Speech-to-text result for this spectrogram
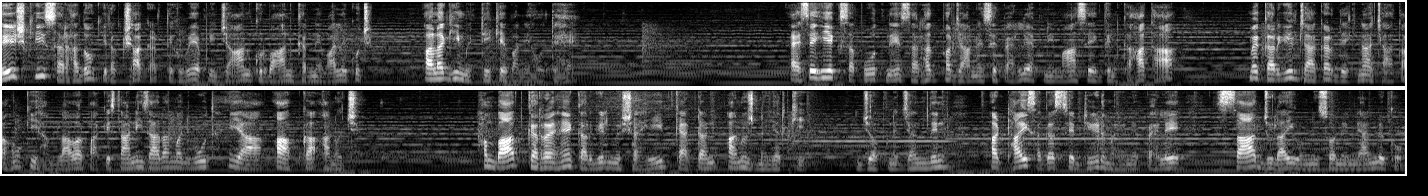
देश की सरहदों की रक्षा करते हुए अपनी जान कुर्बान करने वाले कुछ अलग ही मिट्टी के बने होते हैं। ऐसे ही एक सपूत ने सरहद पर जाने से पहले अपनी माँ से एक दिन कहा था, मैं करगिल जाकर देखना चाहता हूँ कि हमलावर पाकिस्तानी ज़्यादा मज़बूत हैं या आपका अनुज? हम बात कर रहे हैं करगिल में शहीद कैप्टन अनुज नैयर की, जो अपने जन्मदिन 28 अगस्त से डेढ़ महीने पहले 7 जुलाई 1999 को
